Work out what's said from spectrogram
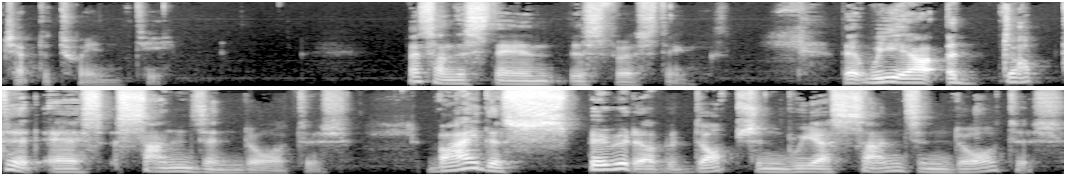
chapter 20? Let's understand this first thing that we are adopted as sons and daughters. By the spirit of adoption, we are sons and daughters.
